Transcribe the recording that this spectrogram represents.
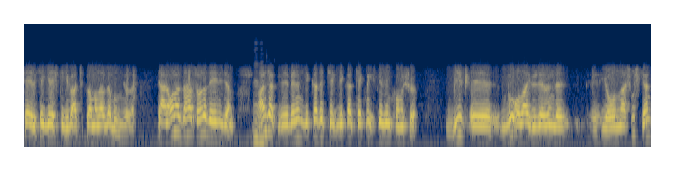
tehlike geçti gibi açıklamalarda bulunuyorlar. Yani ona daha sonra değineceğim. Evet. Ancak e, benim dikkat, çek, dikkat çekmek istediğim konu şu. Biz e, bu olay üzerinde e, yoğunlaşmışken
